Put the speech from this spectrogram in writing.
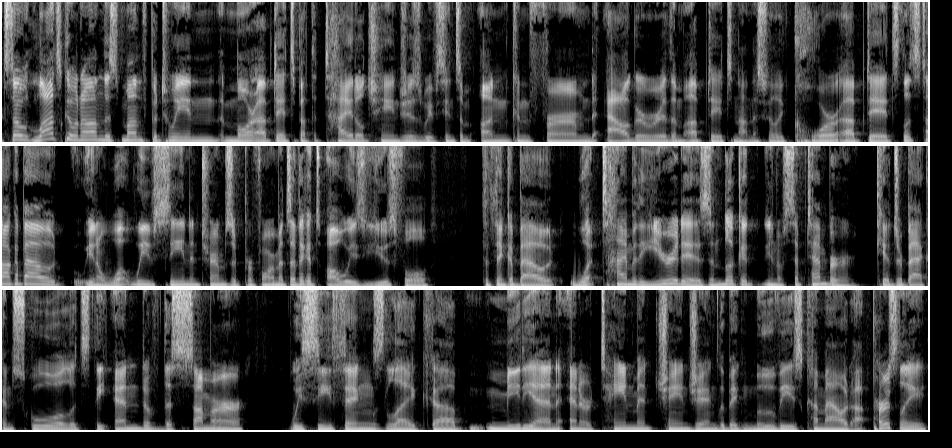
So lots going on this month between more updates about the title changes. We've seen some unconfirmed algorithm updates, not necessarily core updates. Let's talk about, you know, what we've seen in terms of performance. I think it's always useful to think about what time of the year it is and look at, you know, September. Kids are back in school. It's the end of the summer we see things like uh, media and entertainment changing, the big movies come out. Uh, personally,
